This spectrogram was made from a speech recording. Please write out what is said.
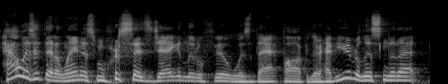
How is it that Alanis Morissette's Jagged Little Pill was that popular? Have you ever listened to that?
